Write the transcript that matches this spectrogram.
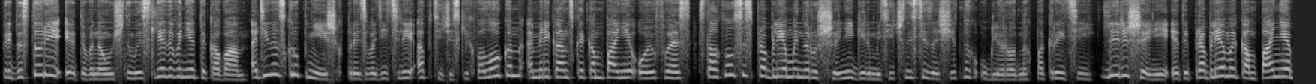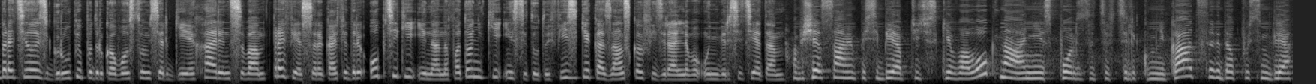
Предыстория этого научного исследования такова. Один из крупнейших производителей оптических волокон, американская компания ОФС, столкнулся с проблемой нарушения герметичности защитных углеродных покрытий. Для решения этой проблемы компания обратилась к группе под руководством Сергея Харинцева, профессора кафедры оптики и нанофотоники Института физики Казанского федерального университета. Вообще сами по себе оптические волокна, они используются в телекоммуникациях, допустим, для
